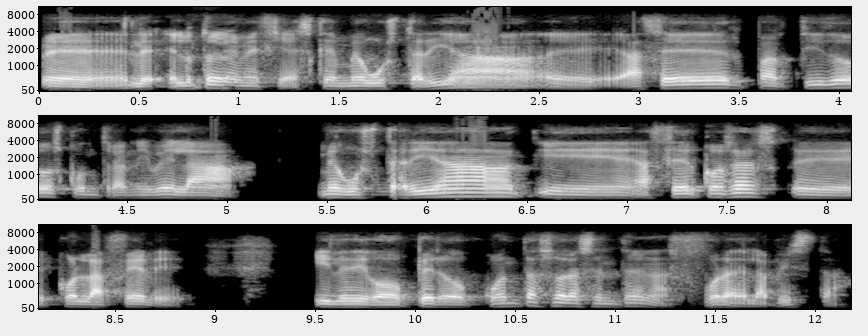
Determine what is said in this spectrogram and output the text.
eh, el otro día me decía, es que me gustaría eh, hacer partidos contra nivel A, me gustaría eh, hacer cosas con la Fede. Y le digo, pero ¿cuántas horas entrenas fuera de la pista?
